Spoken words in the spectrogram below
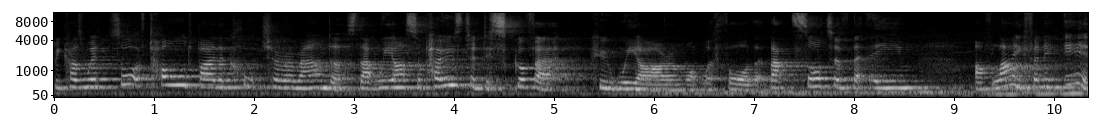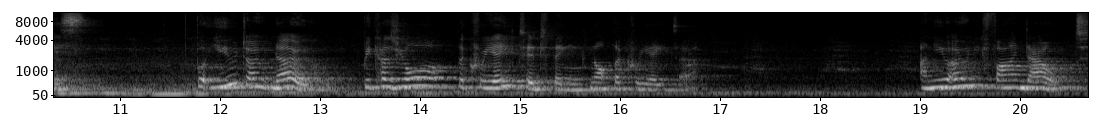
Because we're sort of told by the culture around us that we are supposed to discover who we are and what we're for, that that's sort of the aim of life, and it is. But you don't know because you're the created thing, not the creator. And you only find out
